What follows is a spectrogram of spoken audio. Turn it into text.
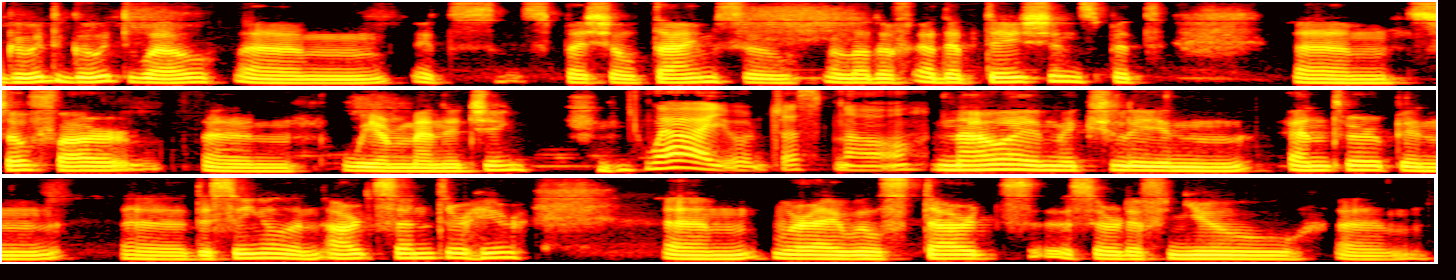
Good, good. Well, um, it's special time, so a lot of adaptations, but um, so far um, we are managing. Where are you just now? Now I'm actually in Antwerp in uh, the Singel and Art Center here, um, where I will start a sort of new um,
